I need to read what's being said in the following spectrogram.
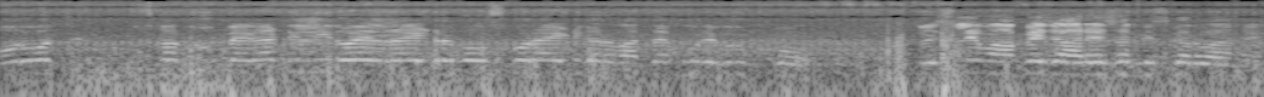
और वो उसका ग्रुप है दिल्ली रॉयल राइडर को उसको राइड करवाता है पूरे ग्रुप को। तो इसलिए वहाँ पे जा रहे हैं सर्विस करवाने।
